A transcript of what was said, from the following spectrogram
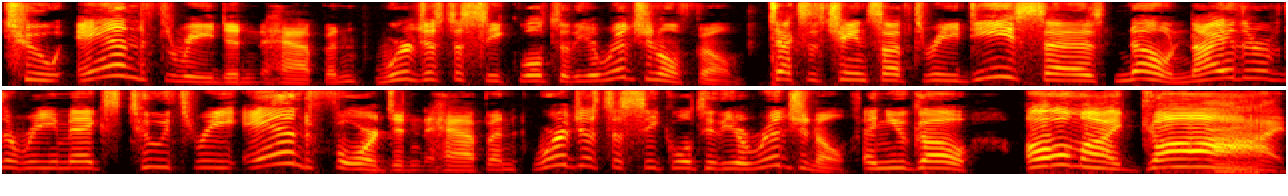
2 and 3 didn't happen. We're just a sequel to the original film. Texas Chainsaw 3D says no, neither of the remakes 2, 3, and 4 didn't happen. We're just a sequel to the original. And you go, "Oh my god!"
